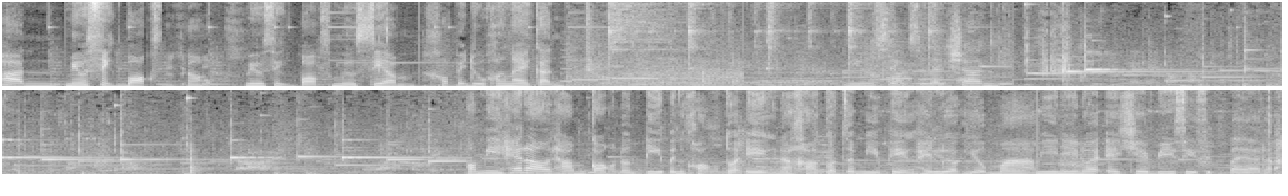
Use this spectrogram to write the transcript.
ภัณฑ์ Music Box เนาะ Music Box Museum เข้าไปดูข้างในกัน Music Selection ก็ มีให้เราทำกล่องดนตรีเป็นของตัวเองนะคะ ก็จะมีเพลงให้เลือกเยอะมาก มีนี่ด้วย AKB 48 อะ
